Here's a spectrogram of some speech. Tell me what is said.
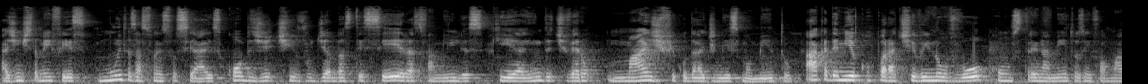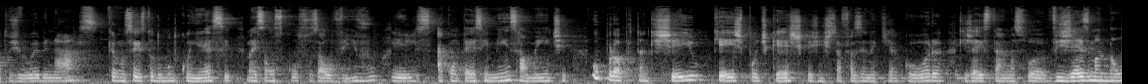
A gente também fez muitas ações sociais com o objetivo de abastecer as famílias que ainda tiveram mais dificuldade nesse momento. A academia corporativa inovou com os treinamentos em formatos de webinars, que eu não sei se todo mundo conhece, mas são os cursos ao vivo. Eles acontecem mensalmente. O próprio Tanque Cheio, que é este podcast que a gente está fazendo aqui agora, que já está na sua 29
